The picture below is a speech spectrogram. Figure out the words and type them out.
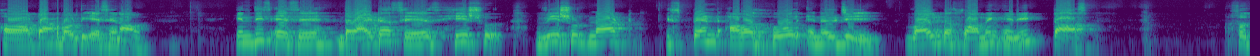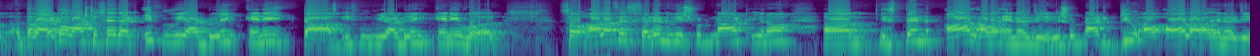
uh, talk about the essay now in this essay the writer says he should we should not spend our whole energy while performing any task. So the writer wants to say that if we are doing any task if we are doing any work so all of a sudden we should not you know um, spend all our energy. We should not give all our energy.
